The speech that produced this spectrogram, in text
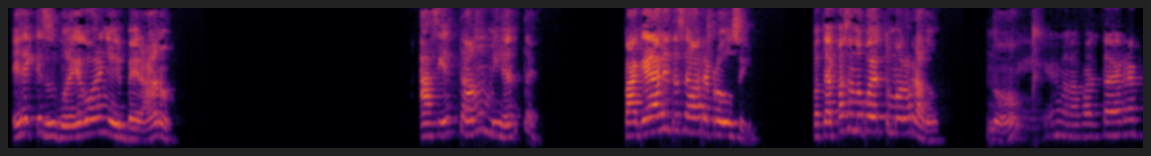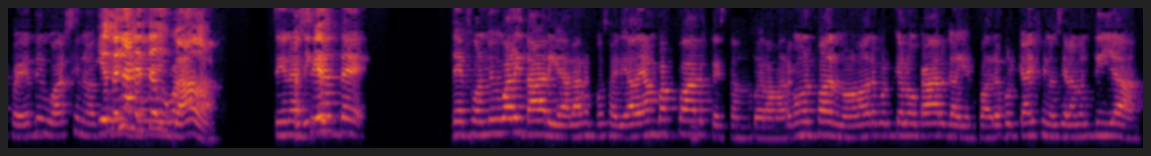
es el que se supone que cobren en el verano. Así estamos, mi gente. ¿Para qué la gente se va a reproducir? ¿Para estar pasando por estos malos ratos? No. sí, es una falta de respeto, igual si no Y esa es la gente educada. Si no Así que- de, de forma igualitaria la responsabilidad de ambas partes, tanto de la madre como el padre, no la madre porque lo carga y el padre porque hay financieramente y ya,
